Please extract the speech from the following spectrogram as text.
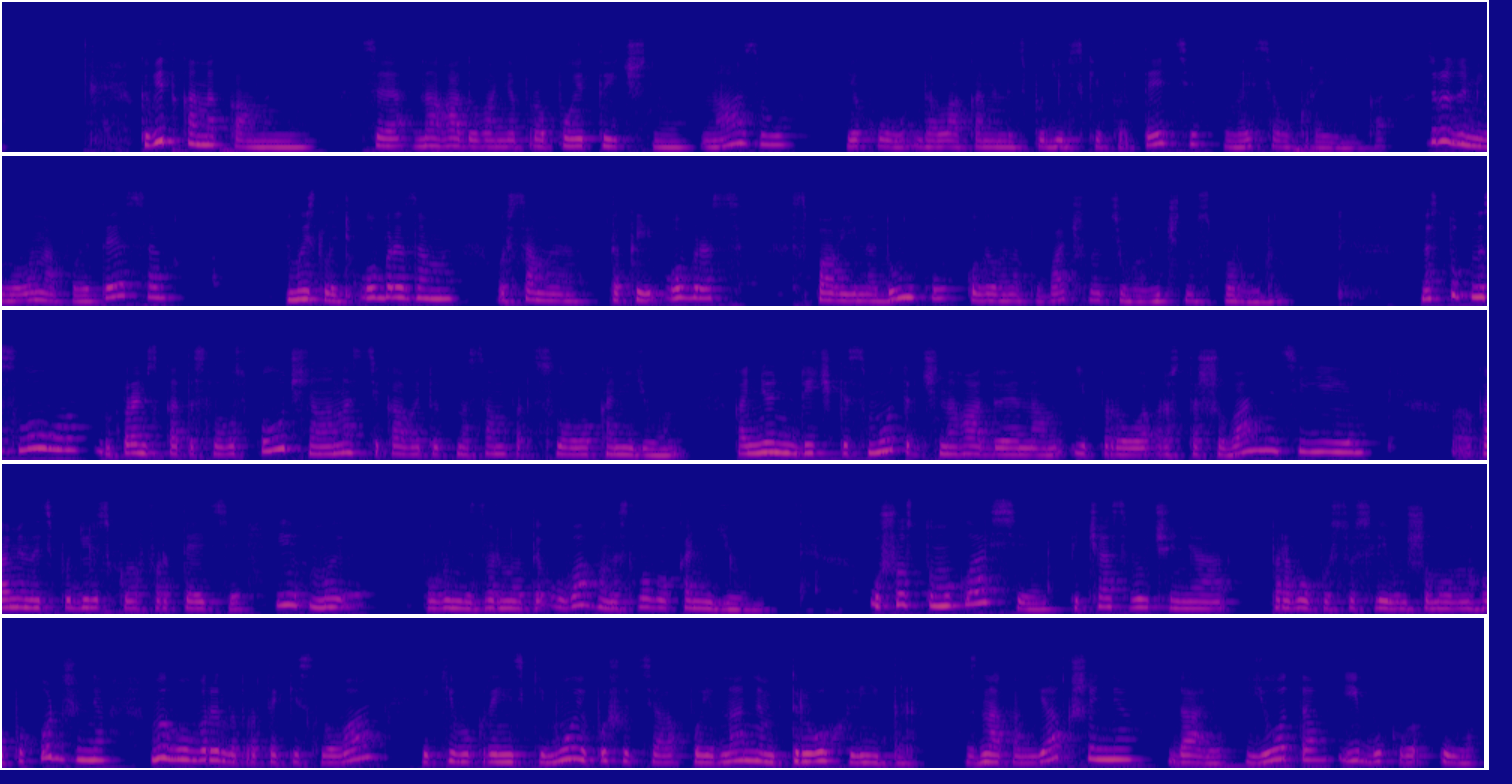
Квітка на камені це нагадування про поетичну назву, яку дала Кам'янець-Подільській фортеці Леся Українка. Зрозуміло, вона поетеса, мислить образами. Ось саме такий образ спав їй на думку, коли вона побачила цю величну споруду. Наступне слово, ну, правильно сказати слово сполучення, але нас цікавить тут насамперед слово каньйон. Каньйон річки Смотрич нагадує нам і про розташування цієї е, Кам'янець-Подільської фортеці, і ми повинні звернути увагу на слово каньйон. У шостому класі під час вивчення правопису слів іншомовного походження ми говорили про такі слова, які в українській мові пишуться поєднанням трьох літер, знаком якшення, далі йота і букви О.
